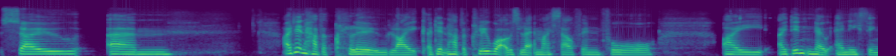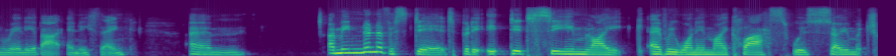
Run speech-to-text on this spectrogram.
so um I didn't have a clue. Like I didn't have a clue what I was letting myself in for. I I didn't know anything really about anything. Um I mean, none of us did, but it, it did seem like everyone in my class was so much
